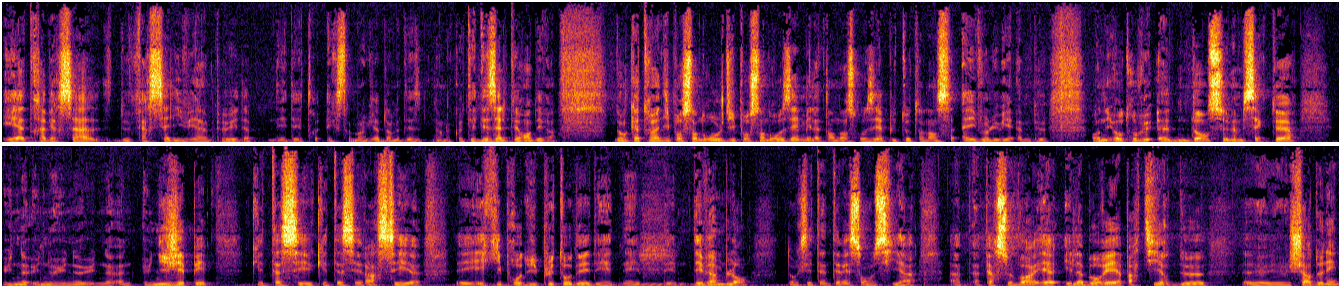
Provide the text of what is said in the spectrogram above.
et à travers ça, de faire saliver un peu et d'être extrêmement agréable dans le, côté désaltérant des vins. Donc 90% de rouge, 10% de rosé, mais la tendance rosée a plutôt tendance à évoluer un peu. On, on trouve euh, dans ce même secteur une, une, une, une, un- une IGP qui est assez, rare euh, et, qui produit plutôt des, vins blancs. Donc c'est intéressant aussi à percevoir et à élaborer à partir de euh, chardonnay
